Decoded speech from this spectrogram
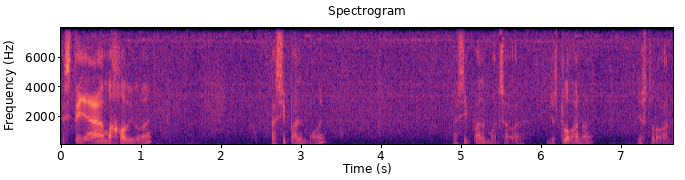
este ya me ha jodido, ¿eh? Casi palmo, ¿eh? Casi palmo, chaval. Yo esto lo gano, ¿eh? Yo esto lo gano.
